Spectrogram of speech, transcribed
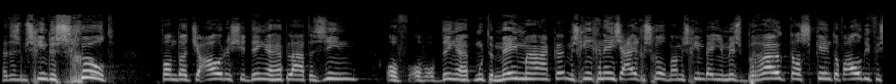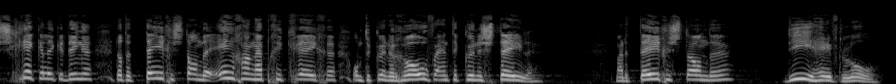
Het is misschien de schuld van dat je ouders je dingen hebt laten zien. Of, of, of dingen hebt moeten meemaken. Misschien geen eens je eigen schuld, maar misschien ben je misbruikt als kind. Of al die verschrikkelijke dingen. Dat de tegenstander ingang hebt gekregen om te kunnen roven en te kunnen stelen. Maar de tegenstander, die heeft lol.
